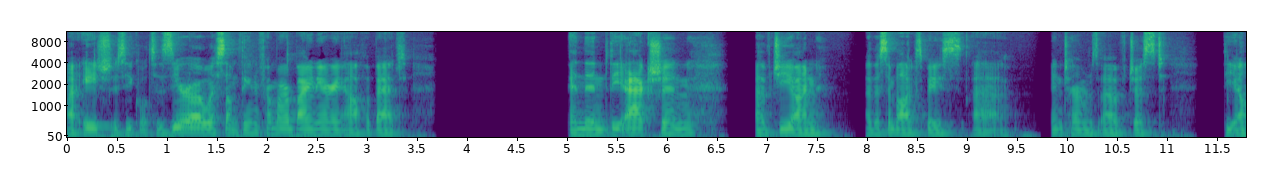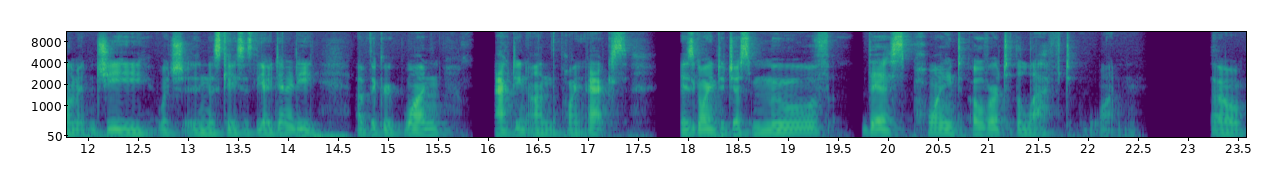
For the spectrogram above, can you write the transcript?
uh, h is equal to 0 with something from our binary alphabet. And then the action of g on uh, the symbolic space uh, in terms of just the element g, which in this case is the identity of the group 1 acting on the point x, is going to just move this point over to the left 1. So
